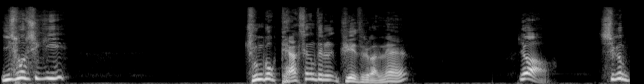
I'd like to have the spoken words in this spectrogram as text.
이 소식이 중국 대학생들 귀에 들어갔네? 야, 지금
